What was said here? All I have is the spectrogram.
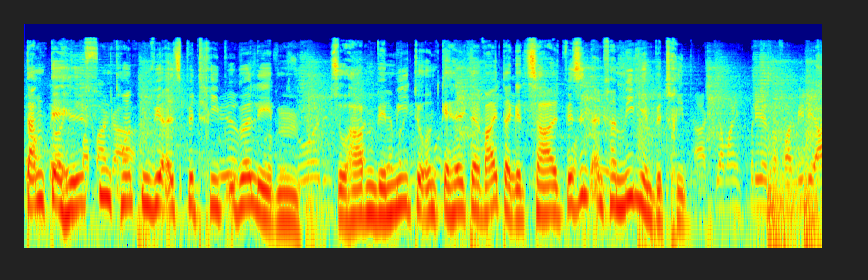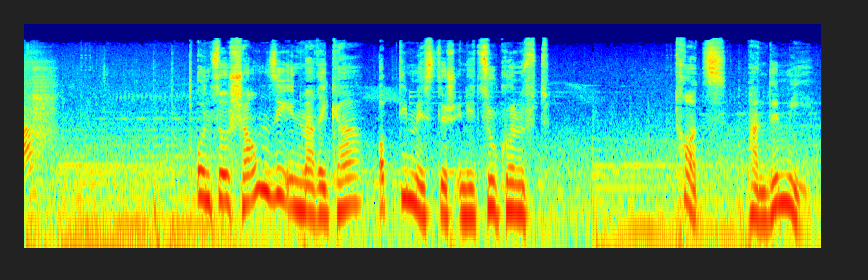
Dank der Hilfen konnten wir als Betrieb überleben. So haben wir Miete und Gehälter weitergezahlt. Wir sind ein Familienbetrieb. Und so schauen sie in Marika optimistisch in die Zukunft. Trotz Pandemie.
